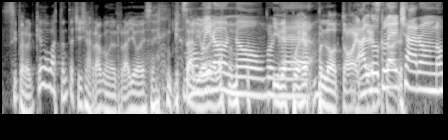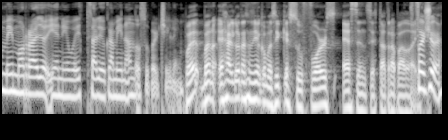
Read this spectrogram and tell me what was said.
Sí, pero él quedó bastante chicharrado con el rayo ese que No, salió. we de la- don't know. Porque Y después explotó el A Luke le echaron los mismos rayos y anyway salió caminando super chilling. Pues, bueno, es algo tan sencillo como decir que su Force Essence está atrapado ahí. For sure.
